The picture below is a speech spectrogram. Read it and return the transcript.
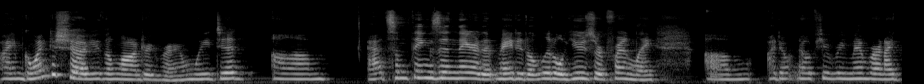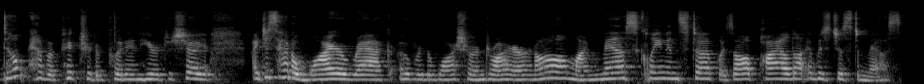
I'm going to show you the laundry room. We did um, add some things in there that made it a little user-friendly. Um, I don't know if you remember, and I don't have a picture to put in here to show you. I just had a wire rack over the washer and dryer, and all my mess cleaning stuff was all piled up. It was just a mess.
